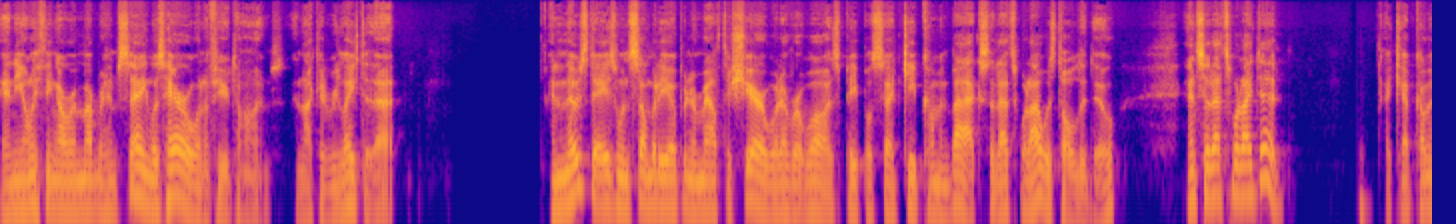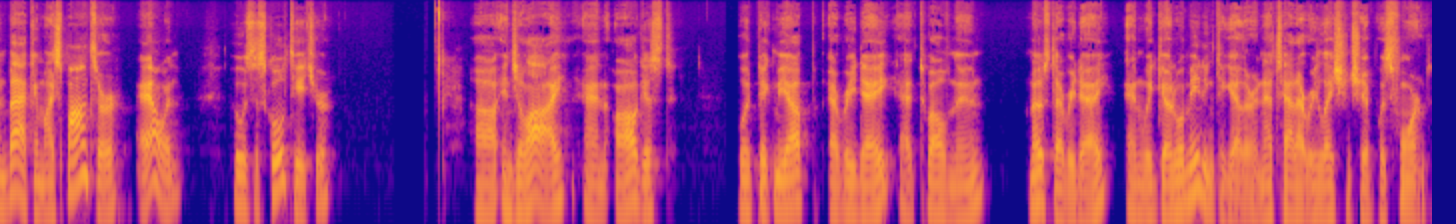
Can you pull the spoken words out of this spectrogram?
And the only thing I remember him saying was heroin a few times. And I could relate to that. And in those days, when somebody opened their mouth to share whatever it was, people said, keep coming back. So that's what I was told to do. And so that's what I did. I kept coming back. And my sponsor, Alan, who was a school teacher uh, in July and August, would pick me up every day at 12 noon, most every day, and we'd go to a meeting together. And that's how that relationship was formed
